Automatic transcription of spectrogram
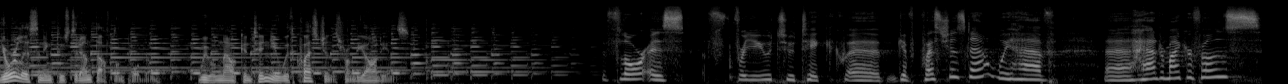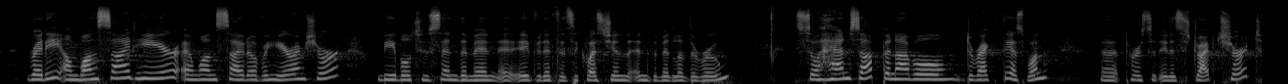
You're listening to Studentaftonpodden. We will now continue with questions from the audience. The floor is for you to take uh, give questions now. We have uh, hand microphones ready on one side here and one side over here. I'm sure be able to send them in, uh, even if it's a question in the middle of the room. So hands up, and I will direct this one uh, person in a striped shirt.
